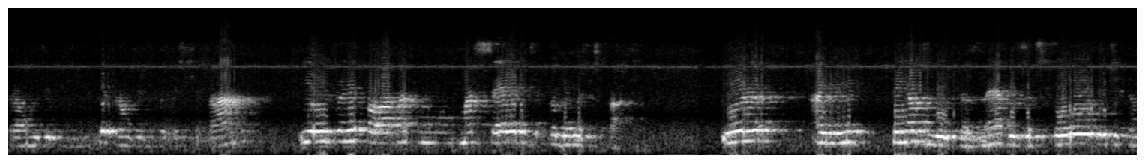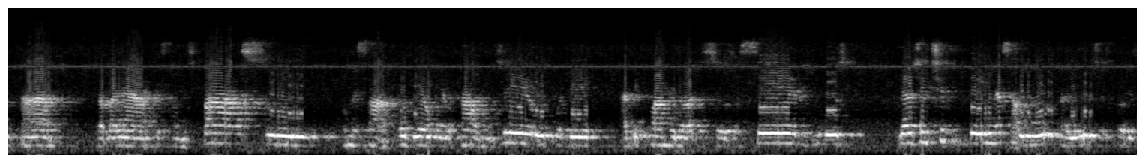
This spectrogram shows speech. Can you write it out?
para onde ele vivia, para onde ele foi destinado, e ele retorna com uma série de problemas de espaço. E aí tem as lutas né, do gestor de tentar trabalhar a questão do espaço e começar a poder aumentar o museu, poder adequar melhor os seus acervos. E a gente vem nessa luta aí, os gestores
